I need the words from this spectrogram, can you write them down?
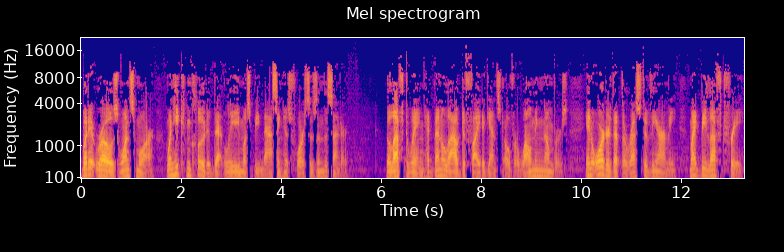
But it rose once more when he concluded that Lee must be massing his forces in the center. The left wing had been allowed to fight against overwhelming numbers in order that the rest of the army might be left free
